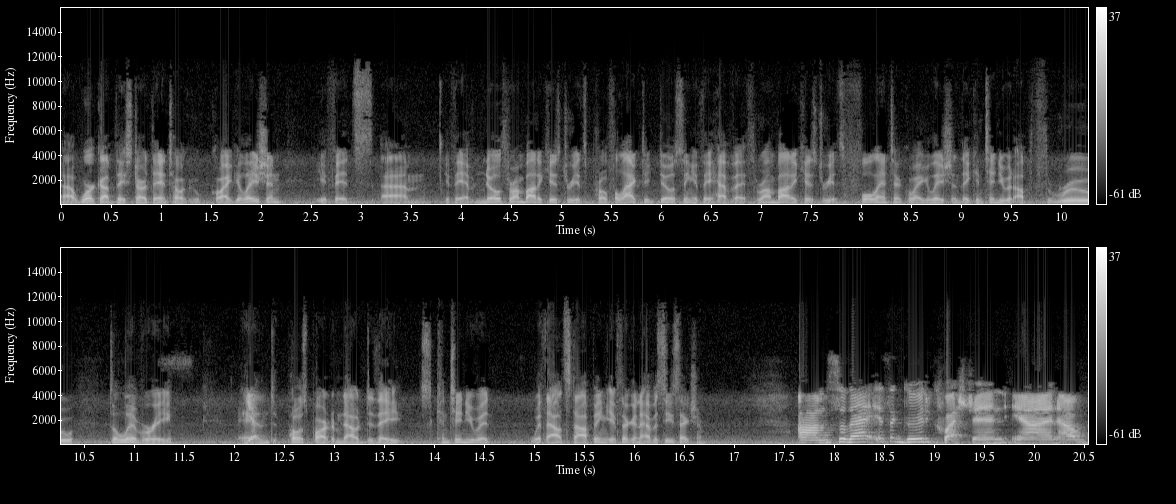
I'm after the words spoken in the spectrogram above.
uh, workup, they start the anticoagulation. If it's um, if they have no thrombotic history, it's prophylactic dosing. If they have a thrombotic history, it's full anticoagulation. They continue it up through delivery and Yep. postpartum. Now, do they continue it without stopping if they're going to have a C-section? Um, so that is a good question, and I'll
